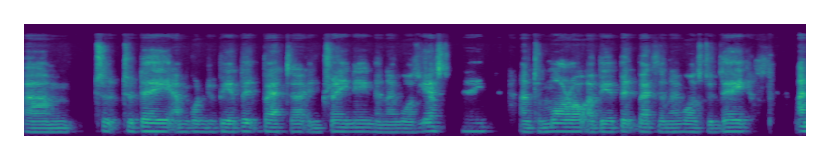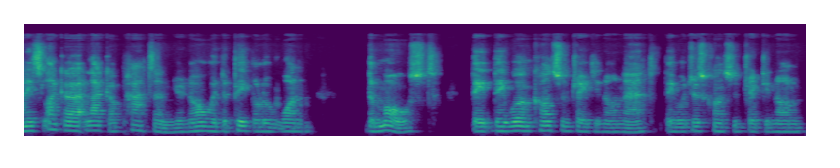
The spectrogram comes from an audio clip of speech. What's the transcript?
um, to, today I'm going to be a bit better in training than I was yesterday, and tomorrow I'll be a bit better than I was today. And it's like a like a pattern, you know, with the people who won the most. They they weren't concentrating on that. They were just concentrating on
